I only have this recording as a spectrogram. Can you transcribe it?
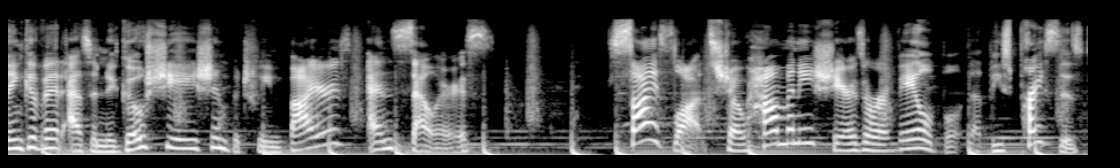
Think of it as a negotiation between buyers and sellers. Size lots show how many shares are available at these prices,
